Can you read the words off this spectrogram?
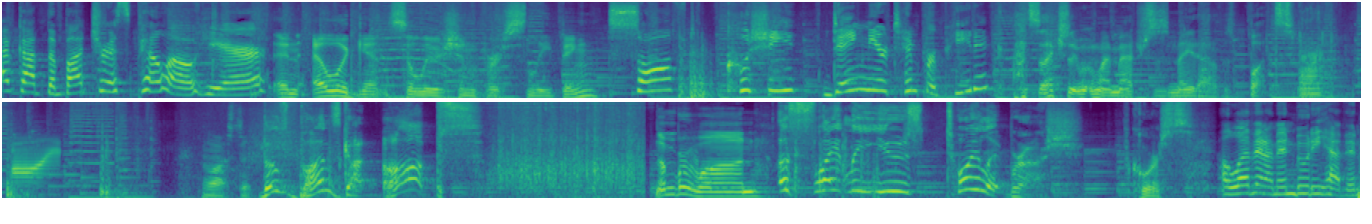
I've got the buttress pillow here. An elegant solution for sleeping. Soft, cushy, dang near Tempur-Pedic? That's actually what my mattress is made out of, is butts. Lost it. Those buns got ups! Number one, A slightly used toilet brush. of course. 11, I'm in booty heaven.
